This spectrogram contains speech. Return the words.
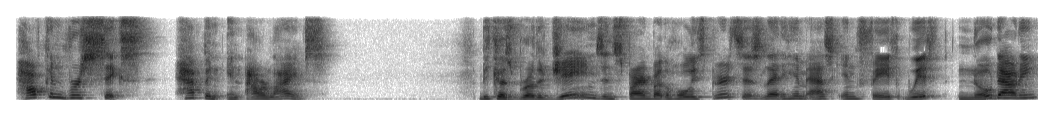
how can verse 6 happen in our lives? Because Brother James, inspired by the Holy Spirit, says, Let him ask in faith with no doubting.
